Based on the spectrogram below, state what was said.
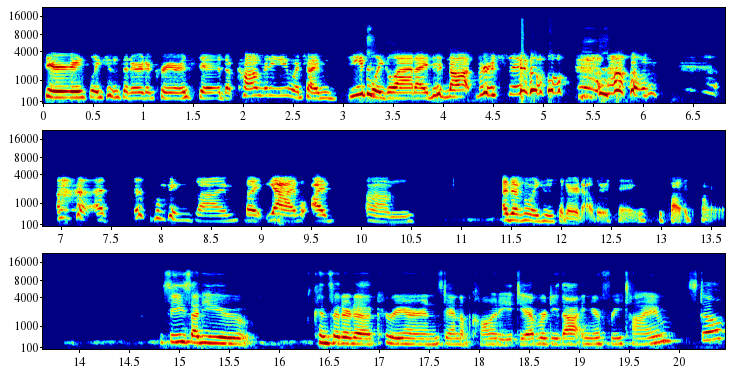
seriously consider it a career in stand-up comedy, which I'm deeply glad I did not pursue um, at this point in time. But yeah, I've, I've um, I definitely considered other things besides science. So you said you considered a career in stand-up comedy. Do you ever do that in your free time still?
